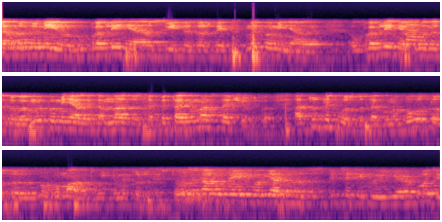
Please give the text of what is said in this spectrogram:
я розумію, управління освіти завжди ми поміняли, управління Так. охорони здоров'я, ми поміняли там назву, все питань нема, все чітко. А тут не просто так воно було, тобто ну Романа трошки не теж десь Ну, того. там у неї пов'язано з специфікою її роботи,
